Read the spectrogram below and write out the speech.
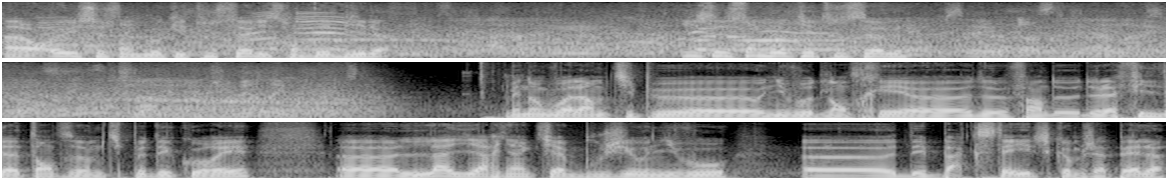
Alors eux ils se sont bloqués tout seuls, ils sont débiles. Ils se sont bloqués tout seuls. Mais donc voilà un petit peu euh, au niveau de l'entrée, euh, de, la file d'attente, un petit peu décoré. Euh, là il n'y a rien qui a bougé au niveau des backstage comme j'appelle.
